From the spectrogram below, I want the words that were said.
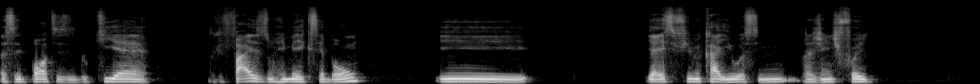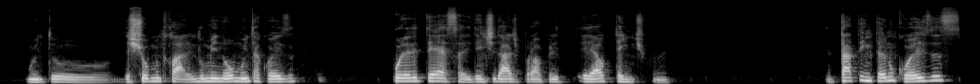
essa hipótese do que é, do que faz um remake ser bom. E, e aí esse filme caiu, assim, pra gente foi muito. Deixou muito claro, iluminou muita coisa por ele ter essa identidade própria. Ele, ele é autêntico, né? Tá tentando coisas,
